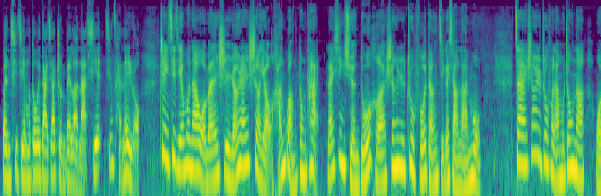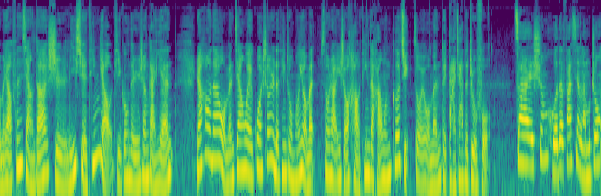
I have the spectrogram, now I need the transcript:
本期节目都为大家准备了哪些精彩内容。这一期节目呢，我们是仍然设有韩广动态、来信选读和生日祝福等几个小栏目。在生日祝福栏目中呢，我们要分享的是李雪听友提供的人生感言。然后呢，我们将为过生日的听众朋友们送上一首好听的韩文歌曲，作为我们对大家的祝福。在生活的发现栏目中，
